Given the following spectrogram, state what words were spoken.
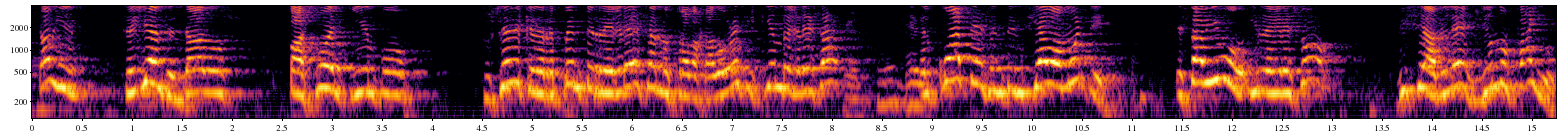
Está bien. Seguían sentados, pasó el tiempo. Sucede que de repente regresan los trabajadores. ¿Y quién regresa? El cuate sentenciado a muerte. Está vivo y regresó. Dice Ablet, yo no fallo.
